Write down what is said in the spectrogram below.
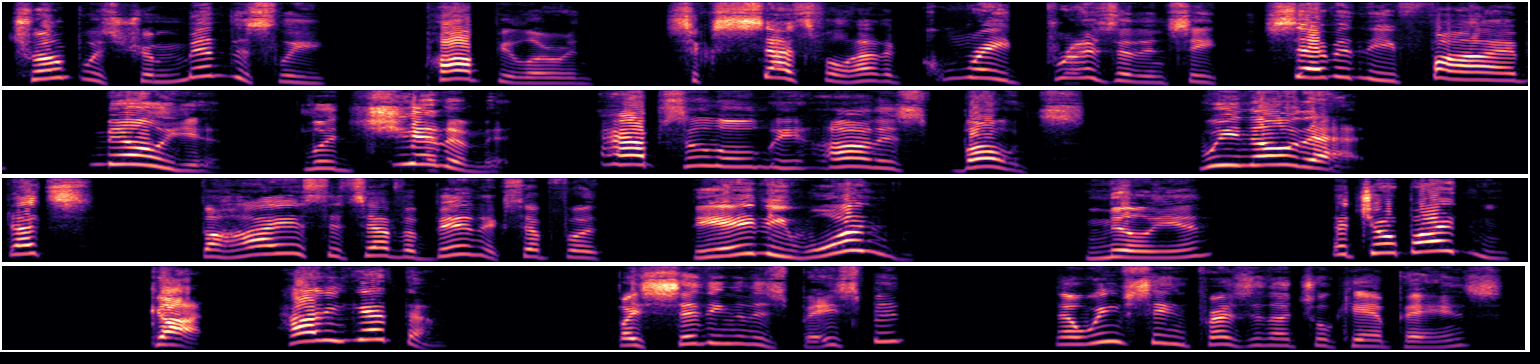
Trump was tremendously popular and successful, had a great presidency, 75 million legitimate, absolutely honest votes. We know that. That's the highest it's ever been, except for the 81 million that Joe Biden got. How did he get them? By sitting in his basement? Now, we've seen presidential campaigns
